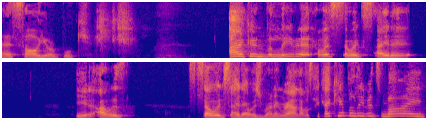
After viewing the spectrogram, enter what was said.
uh, saw your book? I couldn't believe it. I was so excited. You know, I was so excited. I was running around. I was like, I can't believe it's mine.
